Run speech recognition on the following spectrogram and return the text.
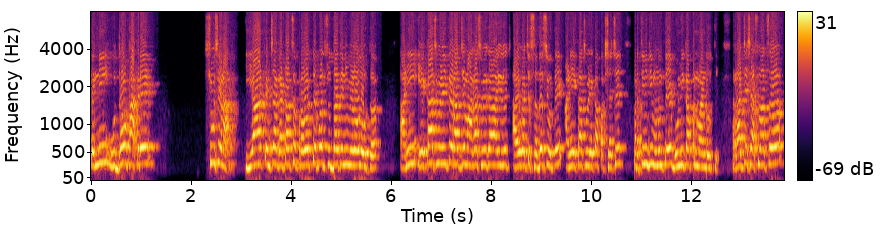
त्यांनी उद्धव ठाकरे शिवसेना या त्यांच्या गटाचं प्रवक्तेपद सुद्धा त्यांनी मिळवलं होतं. आणि एकाच वेळी ते राज्य मागासवर्गीय आयोगाचे सदस्य होते आणि एकाच वेळी एका पक्षाचे प्रतिनिधी म्हणून ते भूमिका पण मांडवते होते. राज्य शासनाचं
